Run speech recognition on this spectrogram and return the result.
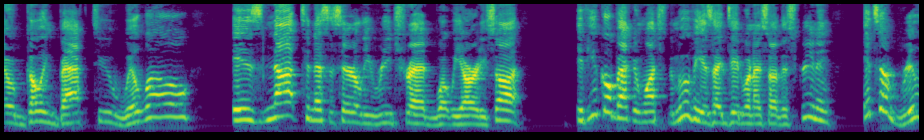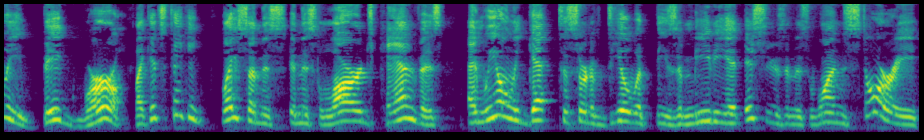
or going back to Willow is not to necessarily retread what we already saw. If you go back and watch the movie, as I did when I saw the screening, it's a really big world. Like it's taking place on this in this large canvas, and we only get to sort of deal with these immediate issues in this one story,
